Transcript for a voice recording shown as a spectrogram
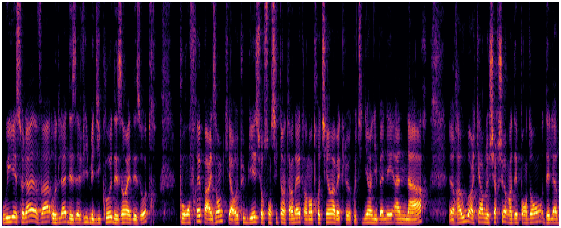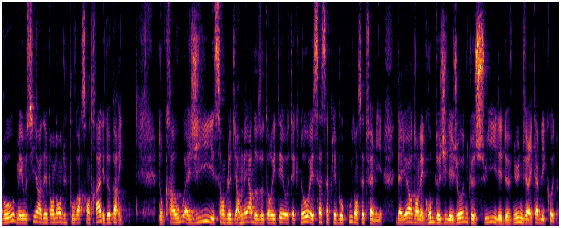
Oui, et cela va au-delà des avis médicaux des uns et des autres. Pour Onfray, par exemple, qui a republié sur son site internet un entretien avec le quotidien libanais An Nahar, euh, Raoult incarne le chercheur indépendant des labos, mais aussi indépendant du pouvoir central et de Paris. Donc Raoult agit et semble dire merde aux autorités et aux technos, et ça, ça plaît beaucoup dans cette famille. D'ailleurs, dans les groupes de gilets jaunes que je suis, il est devenu une véritable icône.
